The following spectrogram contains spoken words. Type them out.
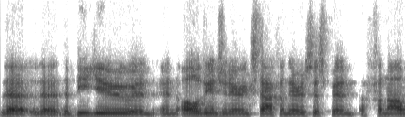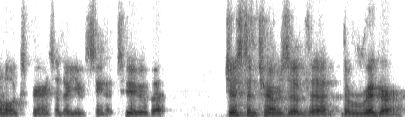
the, the, the BU and, and all of the engineering staff in there has just been a phenomenal experience. I know you've seen it too, but just in terms of the, the rigor,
